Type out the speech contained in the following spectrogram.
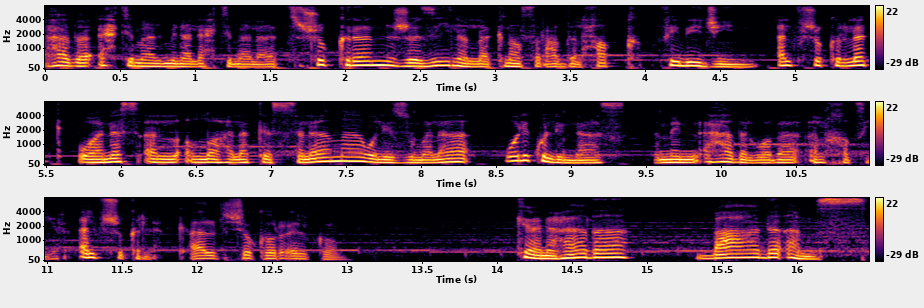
هذا احتمال من الاحتمالات. شكرا جزيلا لك ناصر عبد الحق في بيجين. ألف شكر لك ونسأل الله لك السلامة وللزملاء ولكل الناس من هذا الوباء الخطير. ألف شكر لك. ألف شكر لكم كان هذا بعد أمس.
